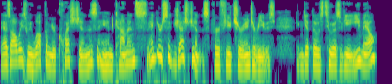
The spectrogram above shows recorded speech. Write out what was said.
As always, we welcome your questions and comments and your suggestions for future interviews. You can get those to us via email,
